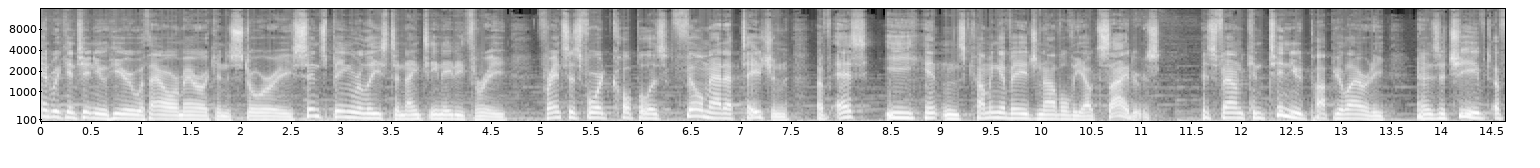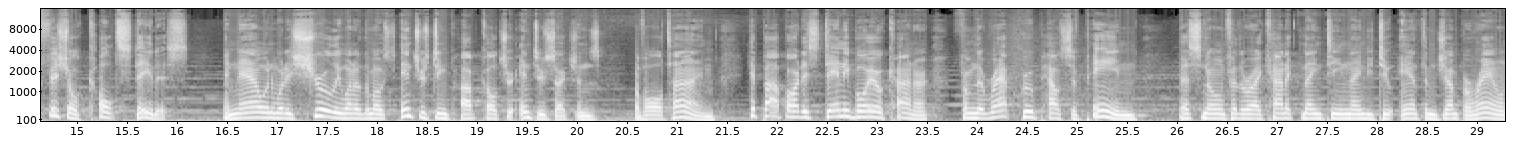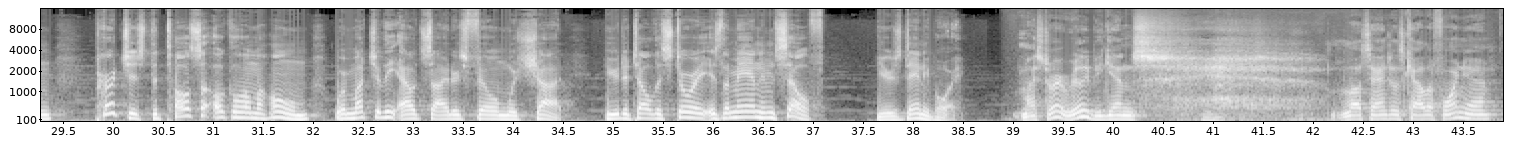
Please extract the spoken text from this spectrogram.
And we continue here with Our American Story. Since being released in 1983, Francis Ford Coppola's film adaptation of S.E. Hinton's coming of age novel The Outsiders has found continued popularity and has achieved official cult status. And now, in what is surely one of the most interesting pop culture intersections of all time, hip hop artist Danny Boy O'Connor from the rap group House of Pain, best known for their iconic 1992 anthem Jump Around, purchased the Tulsa, Oklahoma home where much of the Outsiders film was shot. Here to tell the story is the man himself. Here's Danny Boy. My story really begins Los Angeles, California,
